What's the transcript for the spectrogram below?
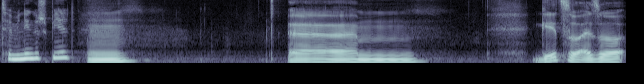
Termine gespielt. Mhm. Ähm, geht so. Also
